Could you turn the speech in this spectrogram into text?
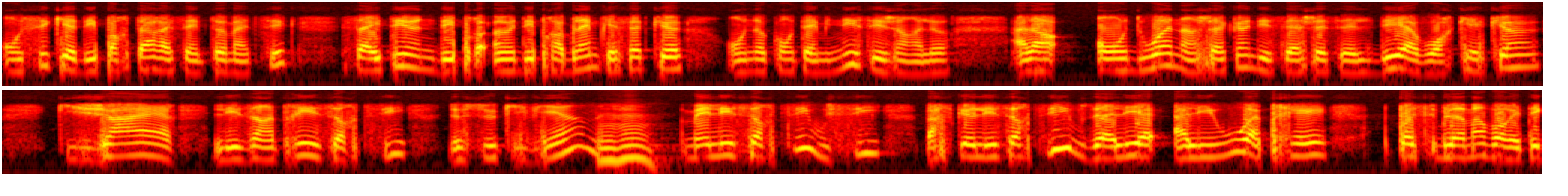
on sait qu'il y a des porteurs asymptomatiques. Ça a été un des problèmes qui a fait qu'on a contaminé ces gens-là. Alors, on doit dans chacun des CHSLD avoir quelqu'un qui gère les entrées et sorties de ceux qui viennent, mm-hmm. mais les sorties aussi, parce que les sorties, vous allez aller où après possiblement avoir été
